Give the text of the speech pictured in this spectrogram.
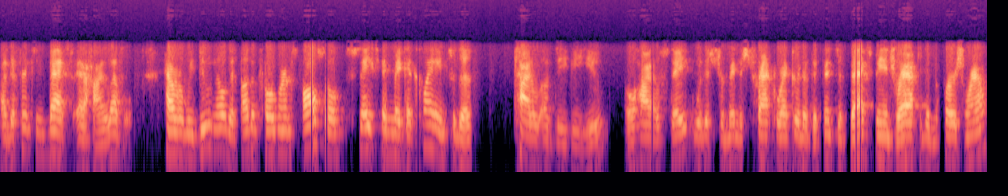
uh, defensive backs at a high level. However, we do know that other programs also state and make a claim to the title of DBU. Ohio State, with its tremendous track record of defensive backs being drafted in the first round,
